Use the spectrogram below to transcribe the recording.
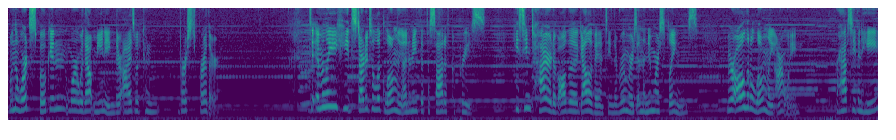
When the words spoken were without meaning, their eyes would converse further. To Emily, he'd started to look lonely underneath the facade of caprice. He seemed tired of all the gallivanting, the rumors, and the numerous flings. We are all a little lonely, aren't we? Perhaps even he?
